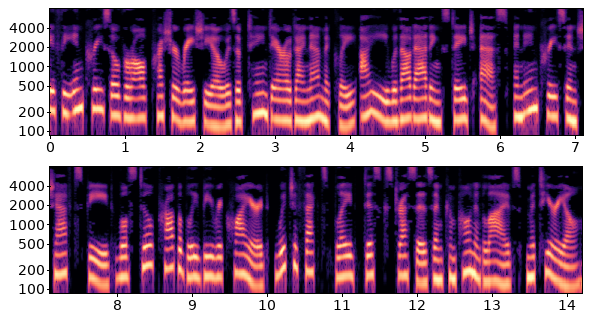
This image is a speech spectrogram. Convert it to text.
If the increase overall pressure ratio is obtained aerodynamically i.e. without adding stage S, an increase in shaft speed will still probably be required, which affects blade, disc stresses and component lives, material.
